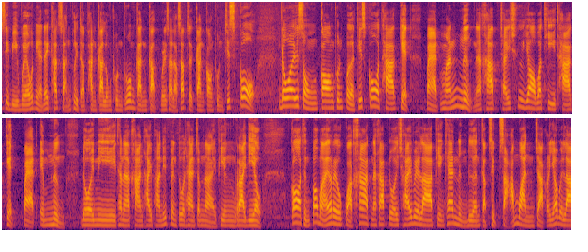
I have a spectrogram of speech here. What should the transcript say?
SCB Wealth เนี่ยได้คัดสรรผลิตภัณฑ์การลงทุนร่วมกันกับบริษัทหลักทรัพย์จัดการกองทุนทิสโก้ โดยส่งกองทุนเปิดทิสโก้ Target 8 มัน 1 นะครับ ใช้ชื่อย่อว่า T Target 8 M1 โดยมีธนาคารไทยพาณิชย์เป็นตัวแทนจำหน่ายเพียงรายเดียว ก็ถึงเป้าหมายเร็วกว่าคาดนะครับ โดยใช้เวลาเพียงแค่ 1 เดือนกับ 13 วัน จากระยะเวลา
